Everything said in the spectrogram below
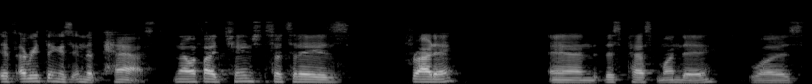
if everything is in the past. Now if I change, so today is Friday, and this past Monday was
